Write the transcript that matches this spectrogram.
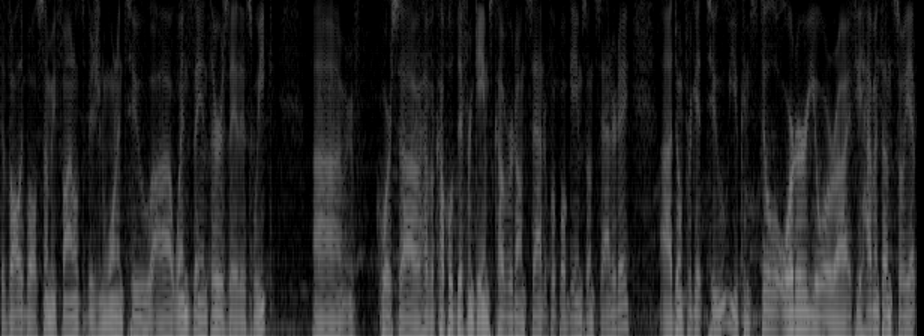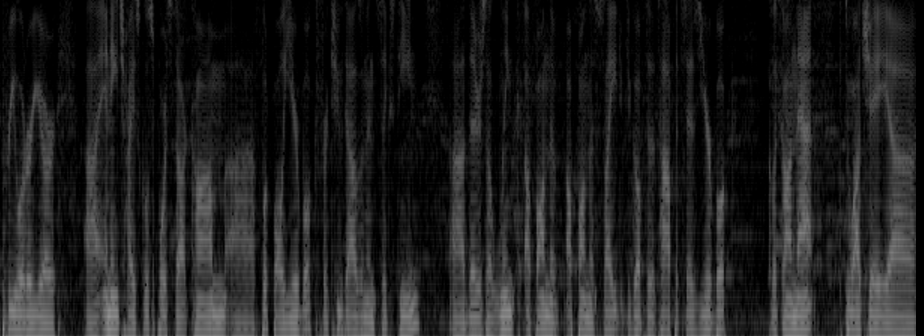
the volleyball semifinals, Division One and Two, uh, Wednesday and Thursday this week. Course, uh, have a couple different games covered on Saturday, football games on Saturday. Uh, don't forget too, you can still order your, uh, if you haven't done so yet, pre-order your uh, NHHighSchoolSports.com uh, football yearbook for 2016. Uh, there's a link up on the up on the site. If you go up to the top, it says yearbook. Click on that Get to watch a uh,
